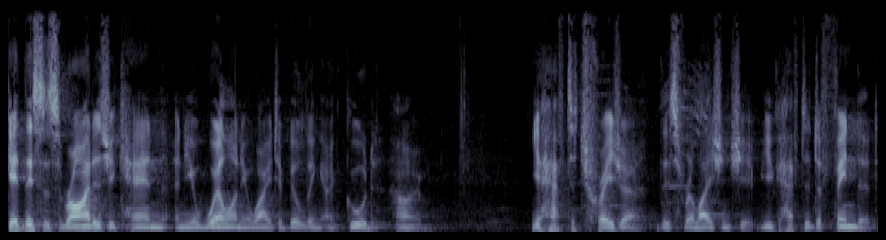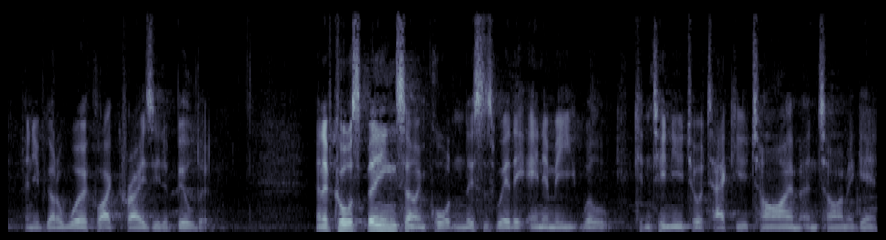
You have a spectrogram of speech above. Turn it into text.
Get this as right as you can, and you're well on your way to building a good home. You have to treasure this relationship. You have to defend it, and you've got to work like crazy to build it. And of course, being so important, this is where the enemy will continue to attack you time and time again.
